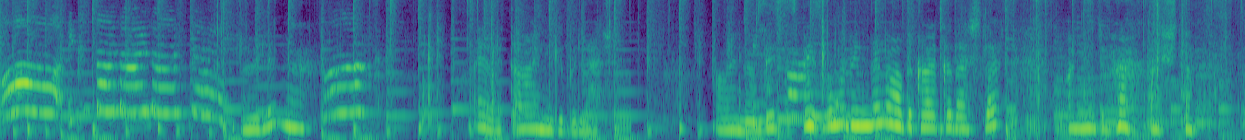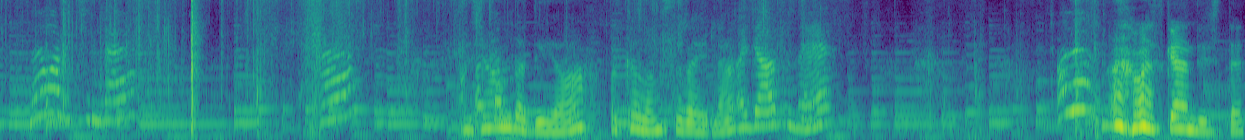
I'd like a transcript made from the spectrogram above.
Aa iki tane aynı anne. Öyle mi? Bak. Evet aynı gibiler. Aynen. Biz biz bunu BİM'den aldık arkadaşlar. Anneciğim heh açtım. Ajanda diyor. Bakalım sırayla. Acaba ne? Masken düştü.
